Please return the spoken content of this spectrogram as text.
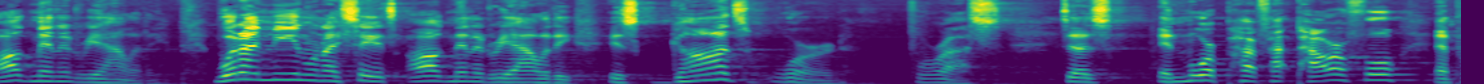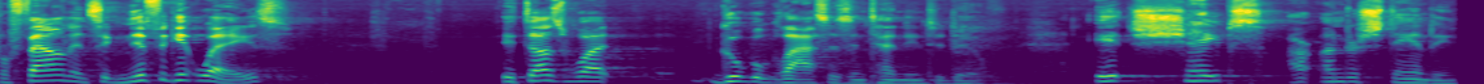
Augmented reality. What I mean when I say it's augmented reality is God's word for us does in more powerful and profound and significant ways it does what Google Glass is intending to do it shapes our understanding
